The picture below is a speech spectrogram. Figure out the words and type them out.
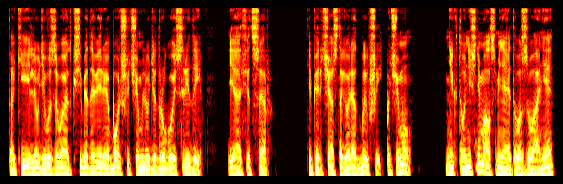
Такие люди вызывают к себе доверие больше, чем люди другой среды. Я офицер. Теперь часто говорят «бывший». Почему? Никто не снимал с меня этого звания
